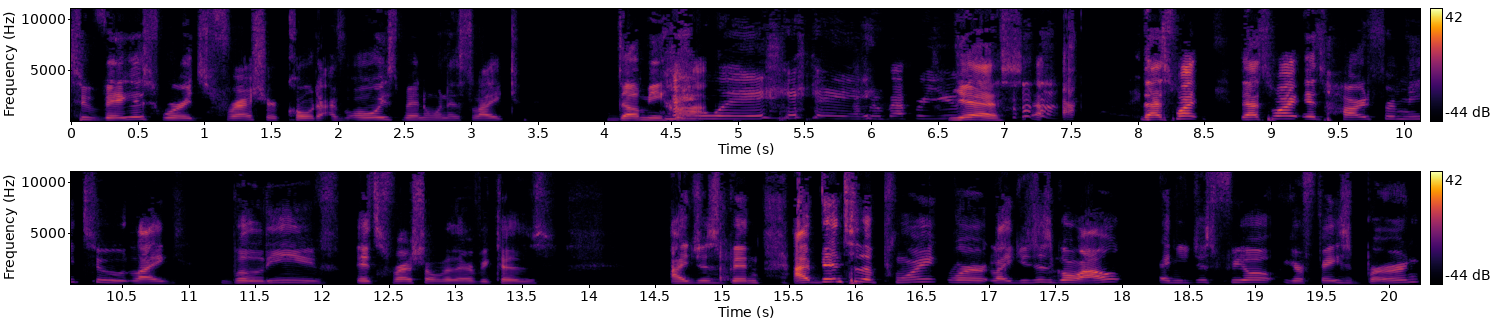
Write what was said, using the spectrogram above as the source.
to Vegas where it's fresh or cold. I've always been when it's like dummy hot. No hot. way. I feel bad for you. yes, that's why. That's why it's hard for me to like believe it's fresh over there because I just been. I've been to the point where like you just go out and you just feel your face burn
